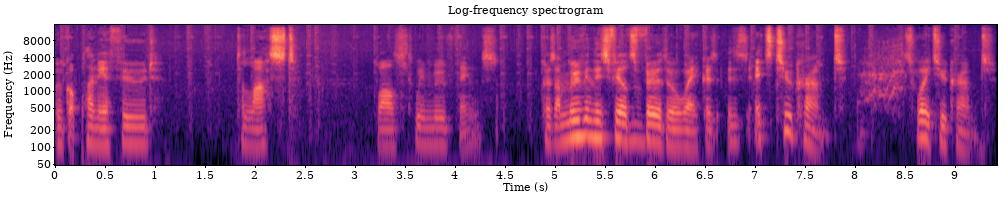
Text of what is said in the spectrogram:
we've got plenty of food to last whilst we move things. Because I'm moving these fields mm. further away because it's, it's too cramped. It's way too cramped.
